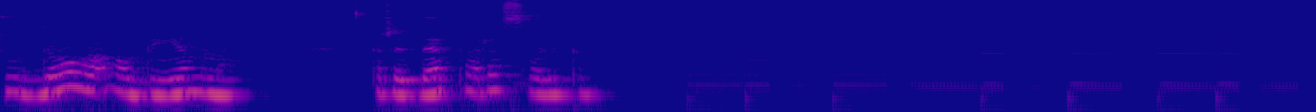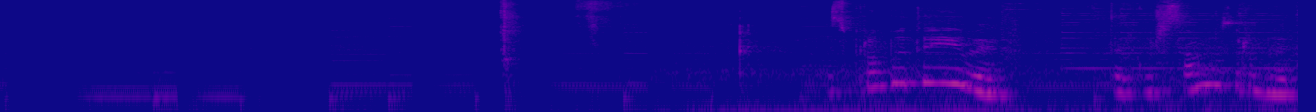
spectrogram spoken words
чудова об'ємна 3D парасолька. Спробуйте і ви таку ж саму зробити.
